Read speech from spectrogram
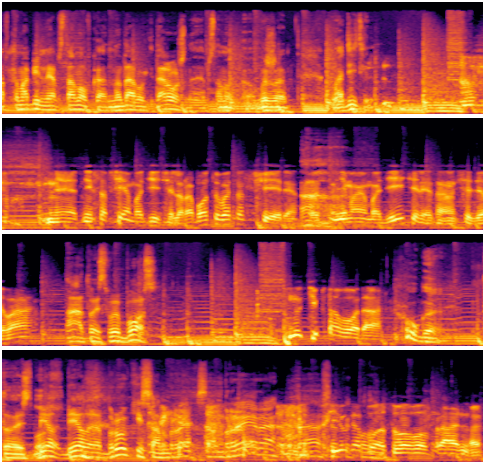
автомобильная обстановка на дороге, дорожная обстановка? Вы же водитель. Нет, не совсем водитель. Работаю в этой сфере. То А. есть нанимаем водителей, там все дела. А, то есть вы босс. Ну, типа того, да. Хуга. То есть бел- белые бруки, сомбре, сомбрero. да, Юга босс, во-во, правильно.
